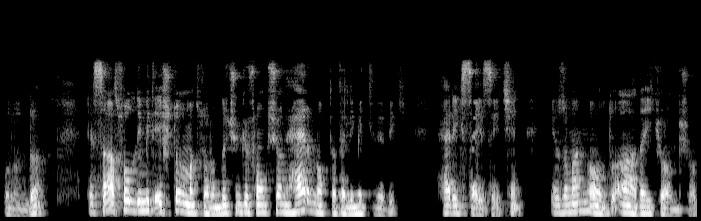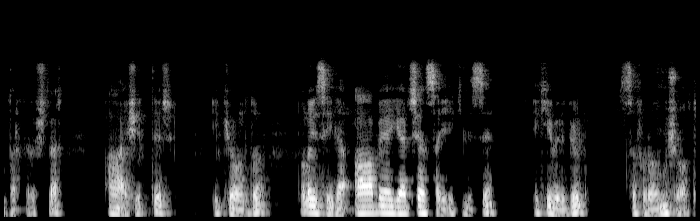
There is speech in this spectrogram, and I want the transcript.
bulundu. E, sağ sol limit eşit olmak zorunda. Çünkü fonksiyon her noktada limitli dedik. Her x sayısı için. E, o zaman ne oldu? A da 2 olmuş oldu arkadaşlar. A eşittir 2 oldu. Dolayısıyla AB gerçel sayı ikilisi 2,0 olmuş oldu.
